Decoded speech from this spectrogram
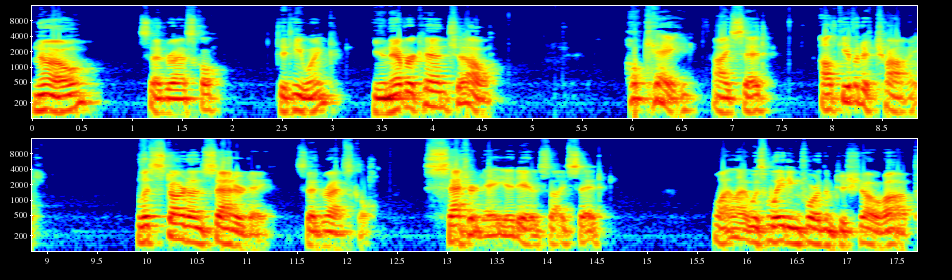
No, said Raskol. Did he wink? You never can tell. Okay, I said. I'll give it a try. Let's start on Saturday, said Raskol. Saturday it is, I said. While I was waiting for them to show up,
